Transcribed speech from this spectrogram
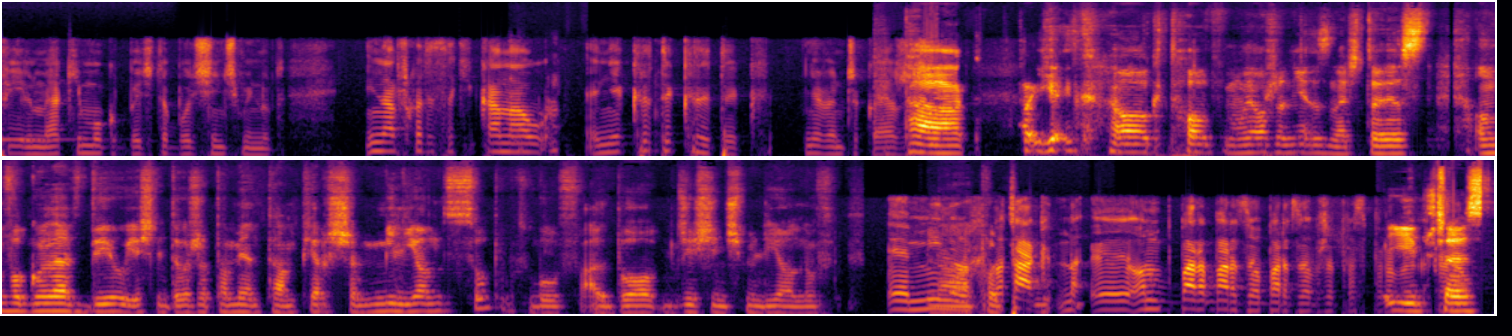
film, jaki mógł być, to było 10 minut. I na przykład jest taki kanał e, Niekryty Krytyk. Nie wiem, czy kojarzysz. Tak. O, kto może nie znać, to jest. On w ogóle wbił, jeśli dobrze pamiętam, pierwsze milion subów albo 10 milionów. E, Milion chyba, polskim. tak. E, on bar, bardzo, bardzo dobrze prosperował. I przez,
